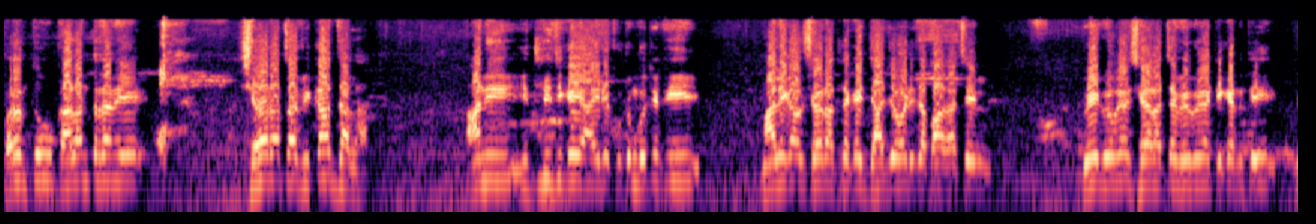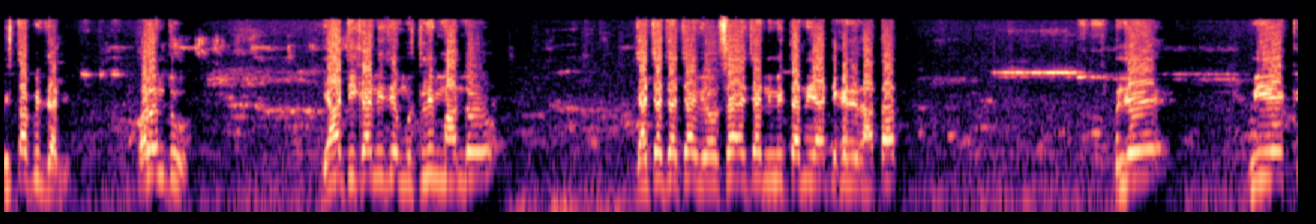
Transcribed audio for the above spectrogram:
परंतु कालांतराने शहराचा विकास झाला आणि इथली जी काही आयरे कुटुंब होती ती मालेगाव शहरातल्या काही जाजेवाडीचा भाग असेल वेगवेगळ्या शहराच्या वेगवेगळ्या ठिकाणी ती विस्थापित झाली. परंतु या ठिकाणी जे मुस्लिम बांधव ज्याच्या ज्याच्या व्यवसायाच्या निमित्ताने या ठिकाणी राहतात म्हणजे मी एक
